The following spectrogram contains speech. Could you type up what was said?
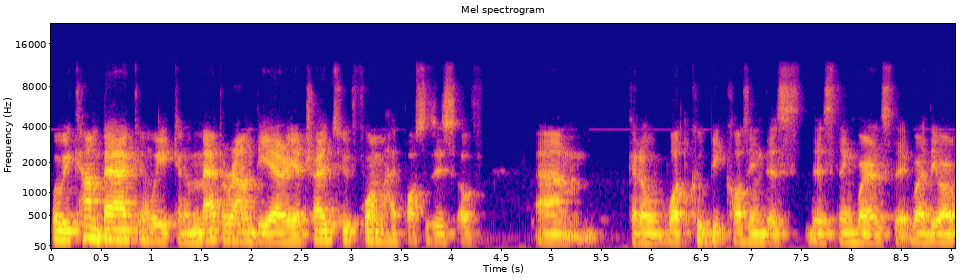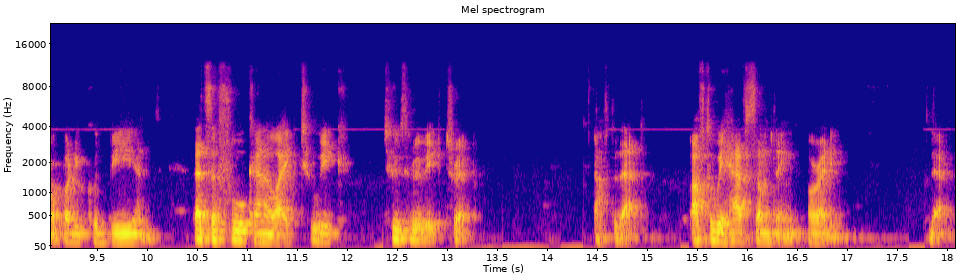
where we come back and we kind of map around the area, try to form hypotheses of um, kind of what could be causing this this thing, where it's the, where the ore body could be, and that's a full kind of like two week, two three week trip after that, after we have something already there.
